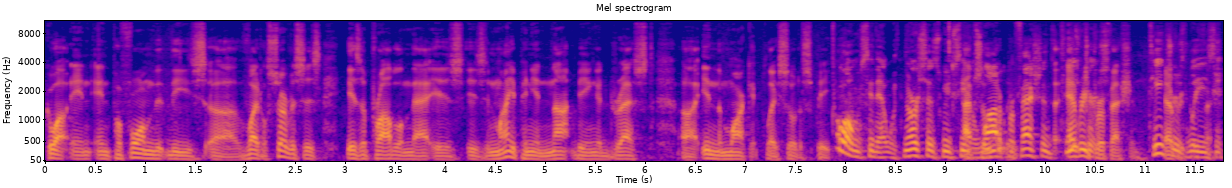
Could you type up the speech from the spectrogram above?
go out and, and perform the, these uh, vital services is a problem that is, is, in my opinion, not being addressed uh, in the marketplace, so to speak. Well, we've seen that with nurses. We've seen Absolutely. a lot of professions every profession. Teachers every leasing.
